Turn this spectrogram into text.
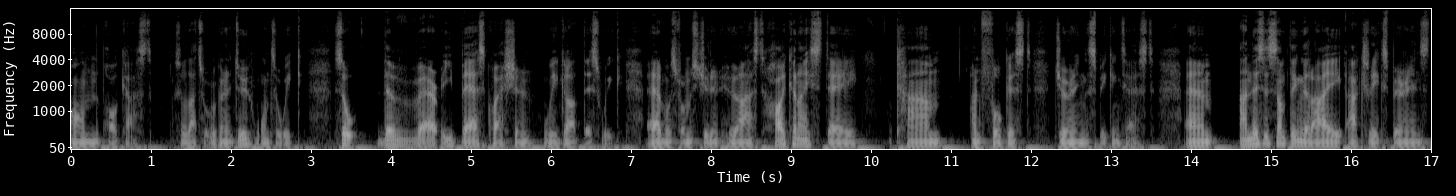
on the podcast. So that's what we're going to do once a week. So the very best question we got this week um, was from a student who asked, "How can I stay calm and focused during the speaking test?" Um, and this is something that I actually experienced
